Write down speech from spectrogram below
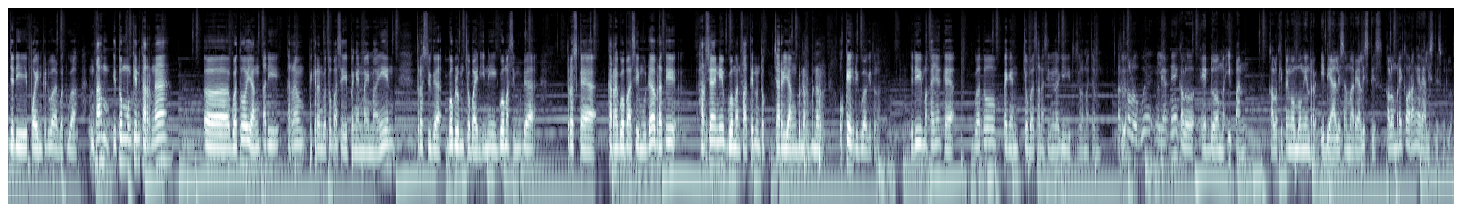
jadi poin kedua buat gua. Entah itu mungkin karena eh gue tuh yang tadi karena pikiran gue tuh masih pengen main-main terus juga gue belum cobain ini gue masih muda. Terus kayak karena gue masih muda berarti harusnya ini gue manfaatin untuk cari yang bener-bener oke di gue gitu loh jadi makanya kayak gue tuh pengen coba sana sini lagi gitu segala macam Tapi kalau gue ngelihatnya kalau Edo sama Ipan, kalau kita ngomongin idealis sama realistis, kalau mereka orangnya realistis berdua,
